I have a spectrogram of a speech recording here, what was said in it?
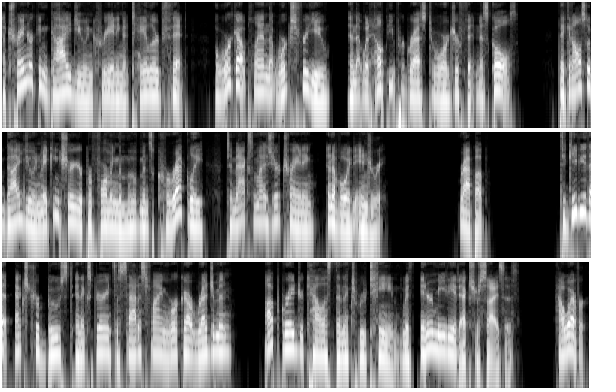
A trainer can guide you in creating a tailored fit, a workout plan that works for you and that would help you progress towards your fitness goals. They can also guide you in making sure you're performing the movements correctly to maximize your training and avoid injury. Wrap up. To give you that extra boost and experience a satisfying workout regimen, upgrade your calisthenics routine with intermediate exercises. However,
